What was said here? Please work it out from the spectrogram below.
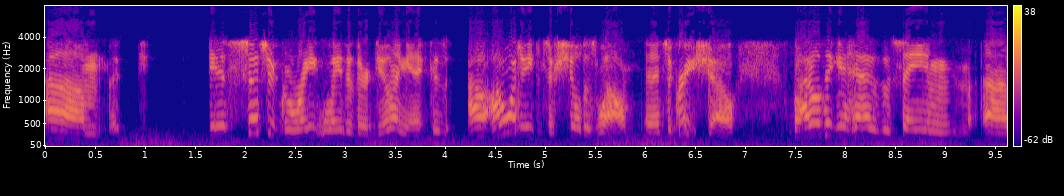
Um, it's such a great way that they're doing it because I, I watch Agents of Shield as well, and it's a great show. But I don't think it has the same uh,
